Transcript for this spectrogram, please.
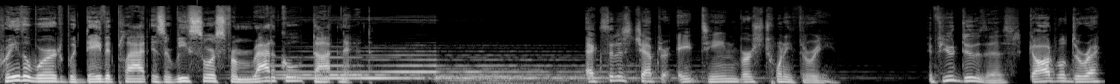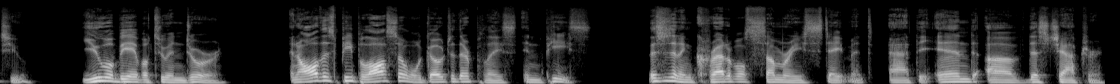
Pray the Word with David Platt is a resource from radical.net. Exodus chapter 18, verse 23. If you do this, God will direct you. You will be able to endure. And all this people also will go to their place in peace. This is an incredible summary statement at the end of this chapter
